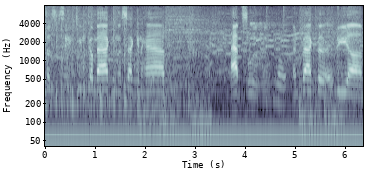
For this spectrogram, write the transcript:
Does the same team come back in the second half? Absolutely. Right. In fact, the the um,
